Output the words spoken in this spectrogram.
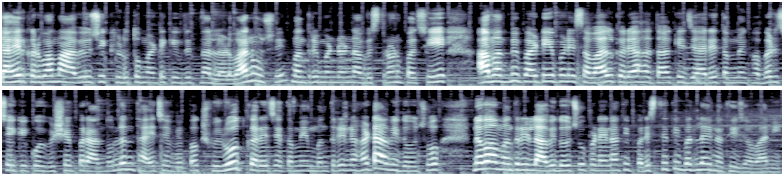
જાહેર કરવામાં આવ્યો છે ખેડૂતો માટે કેવી રીતના લડવાનું છે. મંત્રીમંડળના વિસ્તરણ પછી આમ આદમી પાર્ટીએ પણ એ સવાલ કર્યા હતા કે જ્યારે તમને ખબર છે કે કોઈ વિષય પર આંદોલન થાય છે, વિપક્ષ વિરોધ કરે છે, તમે મંત્રીને હટાવી દો છો, નવા મંત્રી લાવી દો છો, પણ એનાથી પરિસ્થિતિ બદલાઈ નથી જવાની.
